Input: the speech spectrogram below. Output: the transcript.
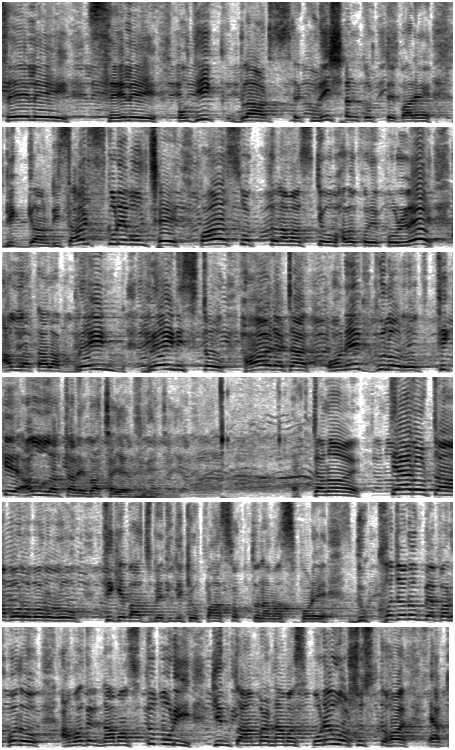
সেলে সেলে অধিক ব্লাড সার্কুলেশন করতে পারে। বিজ্ঞান রিসার্চ করে বলছে, পাঁচ ওয়াক্ত নামাজ কেউ ভালো করে পড়লে আল্লাহ তালা brain brain stroke heart attack অনেকগুলো রোগ থেকে আল্লাহ তারে বাঁচাইয়া দিবেন। একটা নয়, তেরোটা বড় বড় রোগ থেকে বাঁচবে যদি কেউ পাঁচ অক্ত নামাজ পড়ে। দুঃখজনক ব্যাপার হলো, আমাদের নামাজ তো পড়ি, কিন্তু আমরা নামাজ পড়েও অসুস্থ হয়। এত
